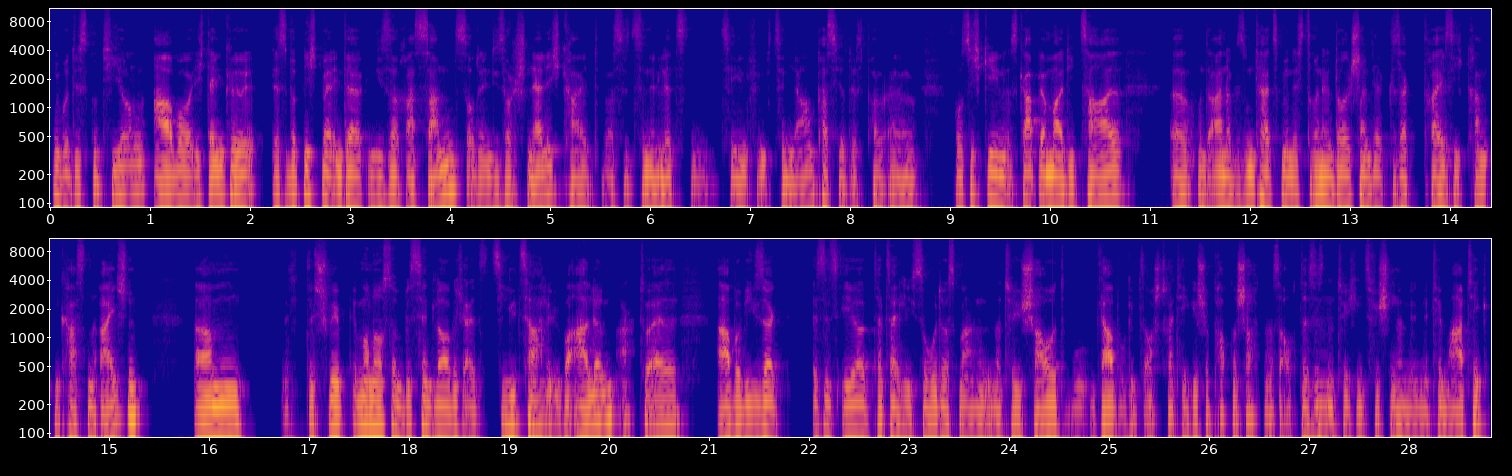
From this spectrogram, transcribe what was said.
darüber diskutieren. Aber ich denke, es wird nicht mehr in, der, in dieser Rasanz oder in dieser Schnelligkeit, was jetzt in den letzten 10, 15 Jahren passiert ist, äh, vor sich gehen. Es gab ja mal die Zahl äh, unter einer Gesundheitsministerin in Deutschland, die hat gesagt, 30 Krankenkassen reichen. Ähm, das schwebt immer noch so ein bisschen, glaube ich, als Zielzahl über allem aktuell. Aber wie gesagt, es ist eher tatsächlich so, dass man natürlich schaut, wo, klar, wo gibt es auch strategische Partnerschaften. Also auch das mhm. ist natürlich inzwischen eine, eine, Thematik.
